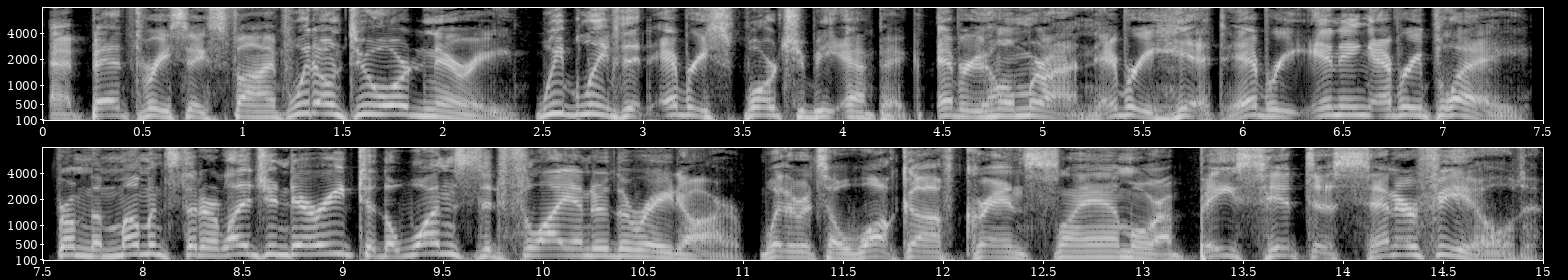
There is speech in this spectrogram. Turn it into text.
At Bet365, we don't do ordinary. We believe that every sport should be epic. Every home run, every hit, every inning, every play. From the moments that are legendary to the ones that fly under the radar. Whether it's a walk-off grand slam or a base hit to center field.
